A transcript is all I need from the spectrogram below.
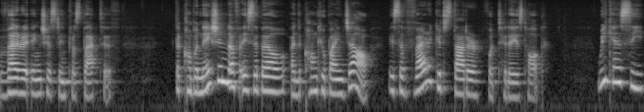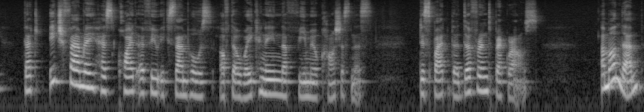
Very interesting perspective. The combination of Isobel and concubine Zhao is a very good starter for today's talk. We can see that each family has quite a few examples of the awakening of female consciousness, despite the different backgrounds. Among them,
